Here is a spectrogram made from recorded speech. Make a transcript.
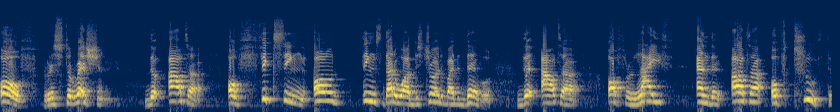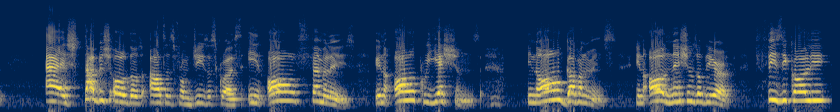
of restoration, the altar of fixing all things that were destroyed by the devil, the altar of life, and the altar of truth. I establish all those altars from Jesus Christ in all families, in all creations, in all governments, in all nations of the earth, physically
